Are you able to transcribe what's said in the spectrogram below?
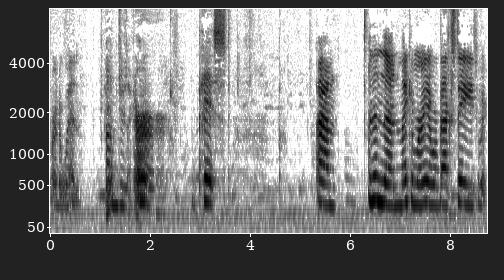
for the win. Um, Drew's like, "Arr," pissed. Um, and then then Mike and Maria were backstage with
